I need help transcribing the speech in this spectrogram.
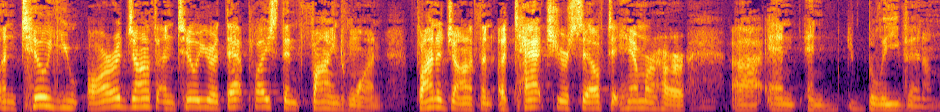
until you are a Jonathan, until you're at that place, then find one. Find a Jonathan, attach yourself to him or her, uh, and, and believe in him.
